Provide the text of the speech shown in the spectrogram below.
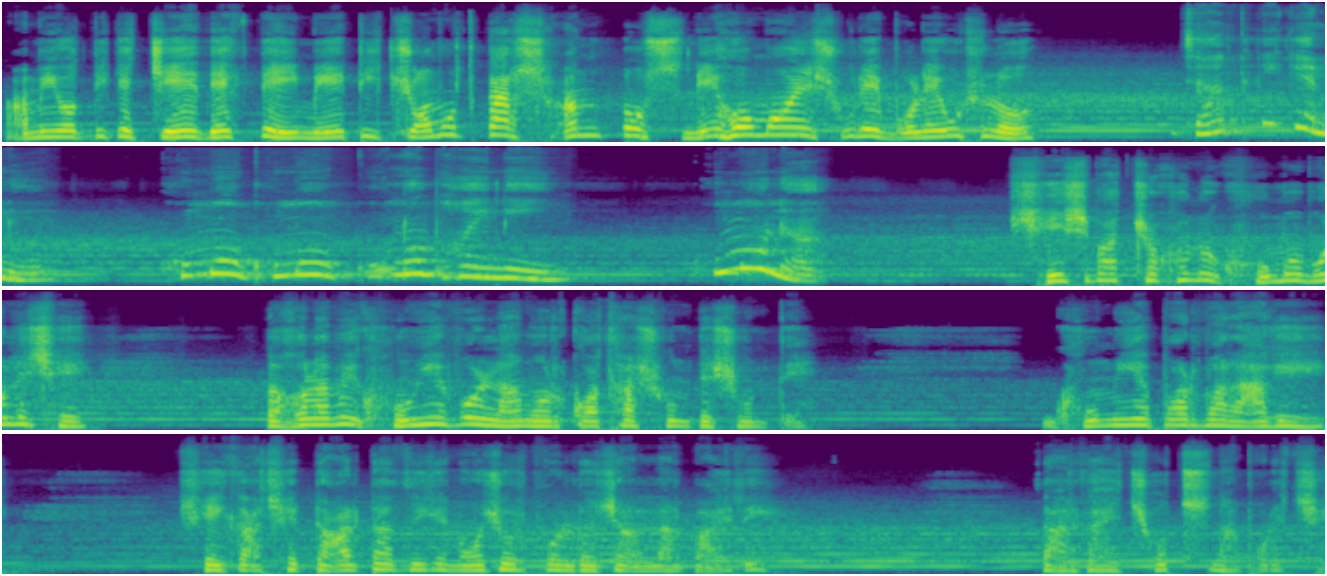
আমি ওর দিকে চেয়ে দেখতেই মেয়েটি চমৎকার শান্ত স্নেহময় সুরে বলে উঠল জাগলি কেন? ঘুমো ঘুমো কোনো ভয় নেই। ঘুমো না। শেষবার যখন ঘুমো বলেছে তখন আমি ঘুমিয়ে পড়লাম ওর কথা শুনতে শুনতে। ঘুমিয়ে পড়বার আগে সেই গাছের ডালটার দিকে নজর পড়ল জানলার বাইরে। তার গায়ে জ্যোৎস্না পড়েছে।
